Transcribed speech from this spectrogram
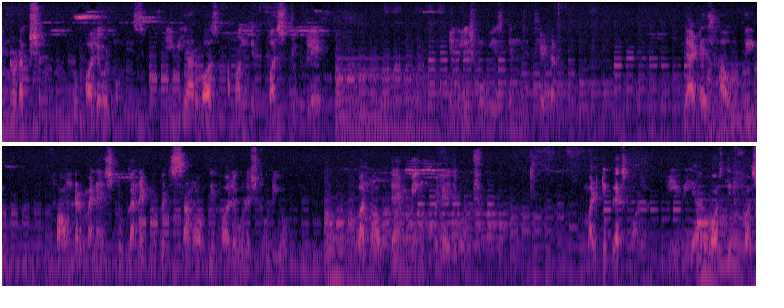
Introduction to Hollywood movies. PVR was among the first to play English movies in the theater. That is how the founder managed to connect with some of the Hollywood studios, one of them being Village Roadshow. Multiplex model. PVR was the first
